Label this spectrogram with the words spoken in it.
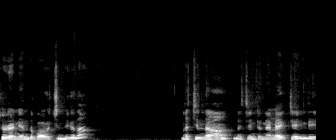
చూడండి ఎంత బాగా వచ్చింది కదా. నచ్చిందా? నచ్చింటేనే లైక్ చేయండి.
